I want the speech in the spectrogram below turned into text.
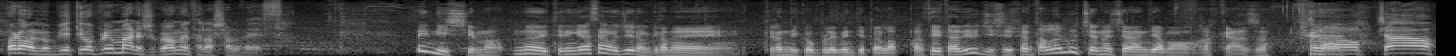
Però l'obiettivo primario è sicuramente la salvezza. Benissimo, noi ti ringraziamo Gino, grande, grandi complimenti per la partita di oggi, si è spenta la luce e noi ce ne andiamo a casa. Ciao! Ciao!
